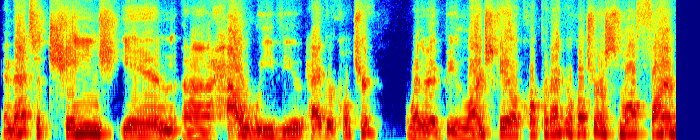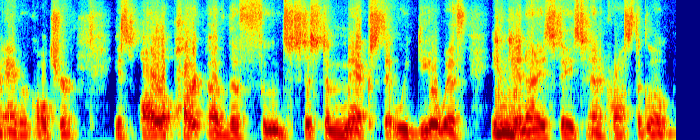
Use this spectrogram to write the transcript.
And that's a change in uh, how we view agriculture, whether it be large scale corporate agriculture or small farm agriculture. It's all a part of the food system mix that we deal with in the United States and across the globe.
